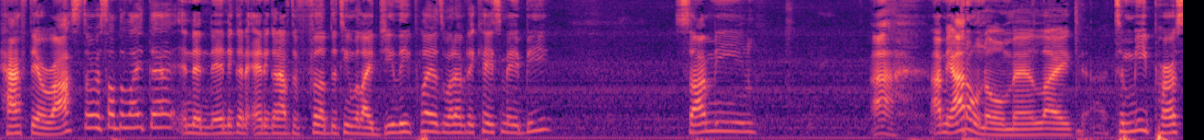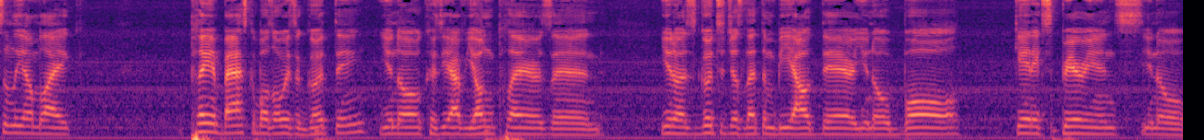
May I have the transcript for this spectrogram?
half their roster or something like that, and then, they're gonna and they're gonna have to fill up the team with like G League players, whatever the case may be. So I mean, ah, I mean I don't know, man. Like to me personally, I'm like playing basketball is always a good thing, you know, because you have young players and you know it's good to just let them be out there, you know, ball gain experience, you know,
